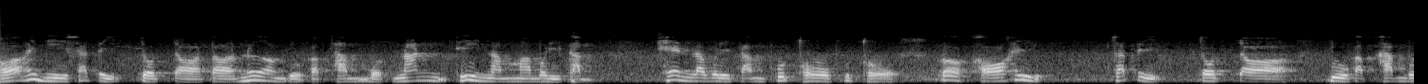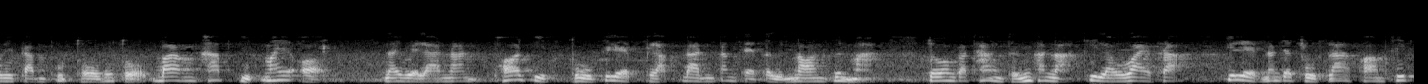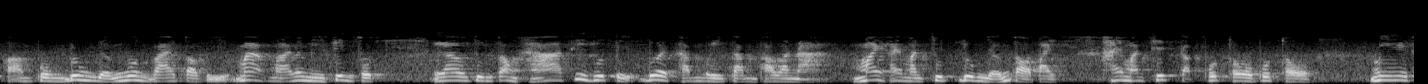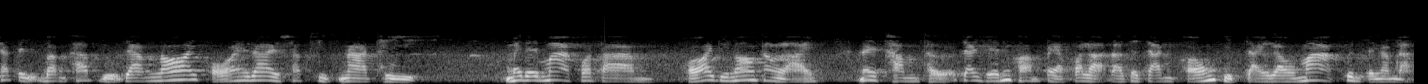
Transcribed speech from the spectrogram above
ขอให้มีสติจดจ่อต่อเนื่องอยู่กับธรรมบทนั้นที่นำมาบริกรรม เช่นเราบริกรรมพุทโธพุทโธ ก็ขอให้สติจดจ่ออยู่กับคำบริกรรมพุทโธพุทโธบังคับจิตไม่ออกในเวลานั้น เพราะจิตถูกกิเลสผลักดันตั้งแต่ตื่นนอนขึ้นมาจนกระทั่งถึงขณะที่เราไหว้พระ กิเลสนั้นจะฉุดลากความคิดความปรุงยุ่งเหยิงวุ่นวายต่อไปอีกมากมายไม่มีสิ้นสุด เราจึงต้องหาที่ยุติด้วยคำบริกรรมภาวนา ไม่ให้มันคิดยุ่งเหยิงต่อไป ให้มันคิดกับพุทโธพุทโธ มีสติบังคับอยู่อย่างน้อยขอให้ได้สักสิบนาที ไม่ได้มากก็ตาม ขอให้พี่น้องทั้งหลาย ได้ทำเถอะจะเห็นความแปลกประหลาดอัศจรรย์ของจิตใจเรามากขึ้นเป็นลำดับ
